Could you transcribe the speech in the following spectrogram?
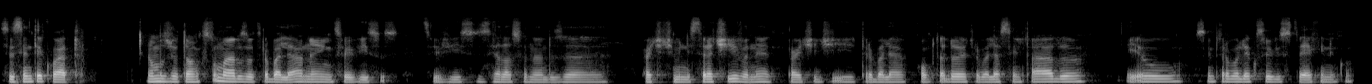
64. Ambos já estão acostumados a trabalhar, né, em serviços, serviços relacionados à parte administrativa, né, parte de trabalhar com computador, trabalhar sentado. Eu sempre trabalhei com serviço técnico,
